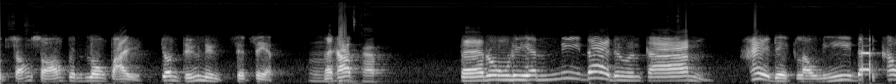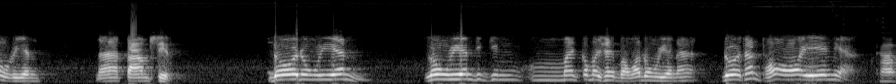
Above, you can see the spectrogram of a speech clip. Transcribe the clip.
3.22 เป็นลงไปจนถึง 1 เศษเศษๆอืมนะครับครับ แต่โรงเรียนนี่ได้ดำเนินการให้เด็กเหล่านี้ได้เข้าเรียนนะตามสิทธิ์ โดยโรงเรียน โรงเรียนจริง ๆ มันก็ไม่ใช่บอกว่าโรงเรียนนะโดยท่านผอเองเนี่ยครับ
